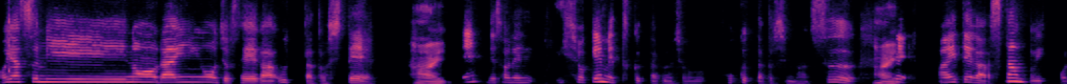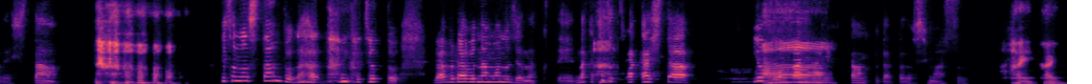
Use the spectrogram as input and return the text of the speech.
お休みの LINE を女性が打ったとして、はい。ね、で、それ、一生懸命作った文章を送ったとします。はい。で、相手がスタンプ1個でした。で、そのスタンプがなんかちょっとラブラブなものじゃなくて、なんかちょっと茶化した、よくわかんないスタンプだったとします。はい、はい、はい。こ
